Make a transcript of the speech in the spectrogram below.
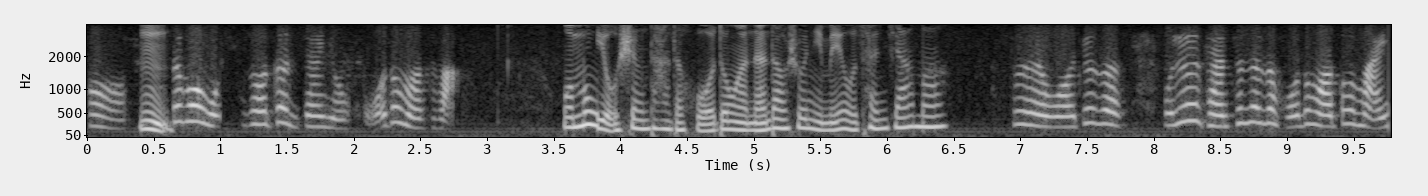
哦，嗯，那么我听说这几天有活动了是吧？我们有盛大的活动啊，难道说你没有参加吗？对，我就是，我就是想趁这次活动嘛，多买一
